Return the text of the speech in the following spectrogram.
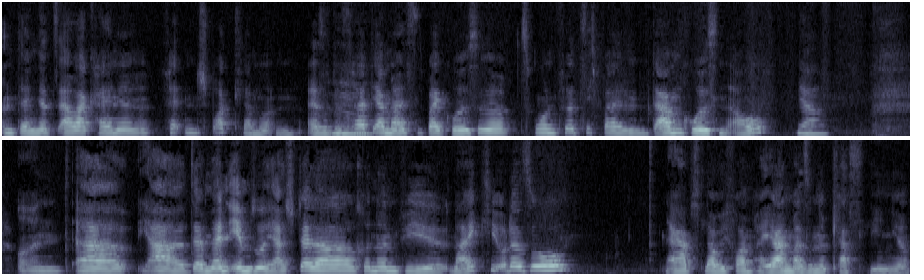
Und dann gibt es aber keine fetten Sportklamotten. Also das mhm. hört ja meistens bei Größe 42 bei Damengrößen auf. Ja. Und äh, ja, dann werden eben so Herstellerinnen wie Nike oder so. Da gab es, glaube ich, vor ein paar Jahren mal so eine Plus-Linie.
